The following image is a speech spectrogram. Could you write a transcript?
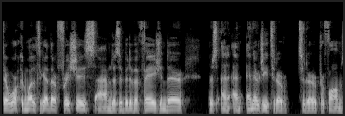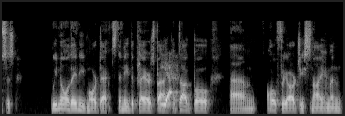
they're working well together. Frisch is. Um, there's a bit of evasion there. There's an, an energy to their to their performances. We know they need more depth. They need the players back. Yeah. Dogbo, um, hopefully RG Snyman,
